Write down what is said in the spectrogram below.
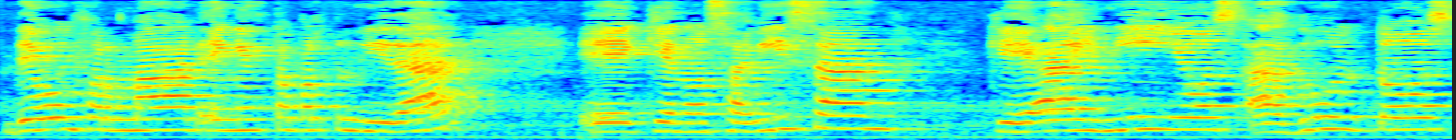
Debo informar en esta oportunidad eh, que nos avisan que hay niños, adultos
